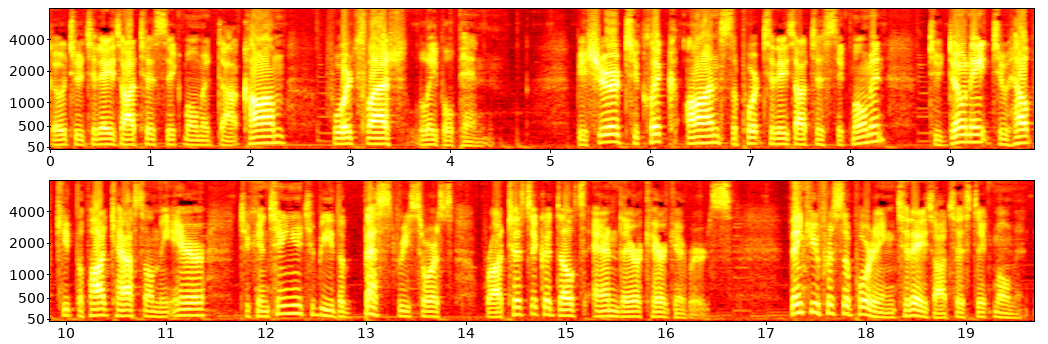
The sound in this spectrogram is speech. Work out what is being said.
go to today'sautisticmoment.com forward slash Lapel pin. Be sure to click on Support Today's Autistic Moment to donate to help keep the podcast on the air to continue to be the best resource for autistic adults and their caregivers. Thank you for supporting today's Autistic Moment.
